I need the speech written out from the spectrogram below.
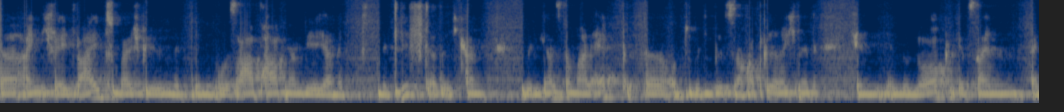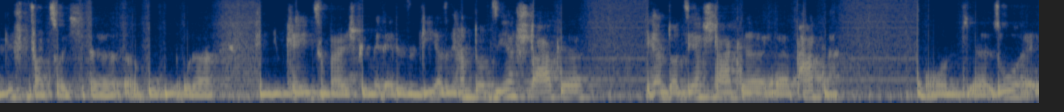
äh, eigentlich weltweit. Zum Beispiel mit, in den USA partnern wir ja mit, mit Lyft. Also ich kann über die ganz normale App äh, und über die wird es auch abgerechnet, in, in New York jetzt ein, ein Liftfahrzeug äh, buchen oder in UK zum Beispiel mit Edison Lee. Also wir haben dort sehr starke, wir haben dort sehr starke äh, Partner. Und äh, so äh,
